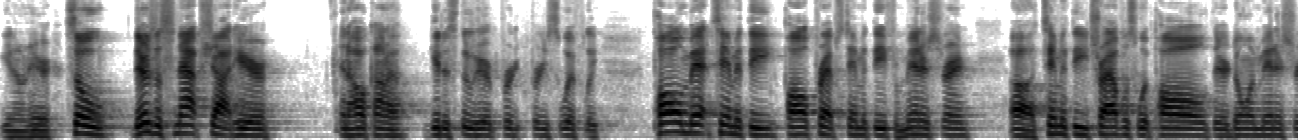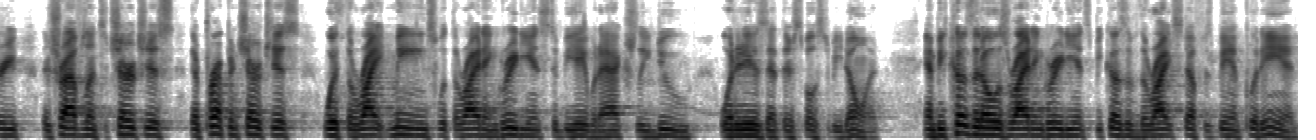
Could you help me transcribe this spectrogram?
you know, here. So there's a snapshot here, and I'll kind of get us through here pretty, pretty swiftly. Paul met Timothy. Paul preps Timothy for ministering. Uh, Timothy travels with Paul. They're doing ministry. They're traveling to churches. They're prepping churches with the right means, with the right ingredients to be able to actually do what it is that they're supposed to be doing. And because of those right ingredients, because of the right stuff is being put in,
